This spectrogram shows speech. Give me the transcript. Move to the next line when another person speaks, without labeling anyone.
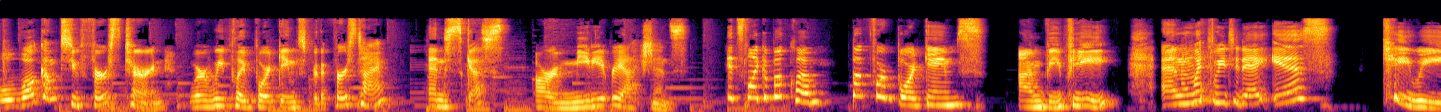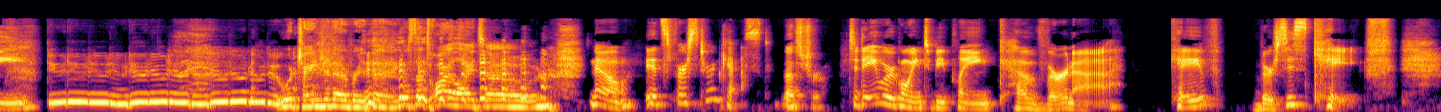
Welcome to First Turn, where we play board games for the first time and discuss our immediate reactions. It's like a book club, but for board games. I'm VP, and with me today is Kiwi.
We're changing everything. It's the Twilight Zone.
No, it's First Turn Cast.
That's true.
Today we're going to be playing Caverna. Cave versus Cave.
